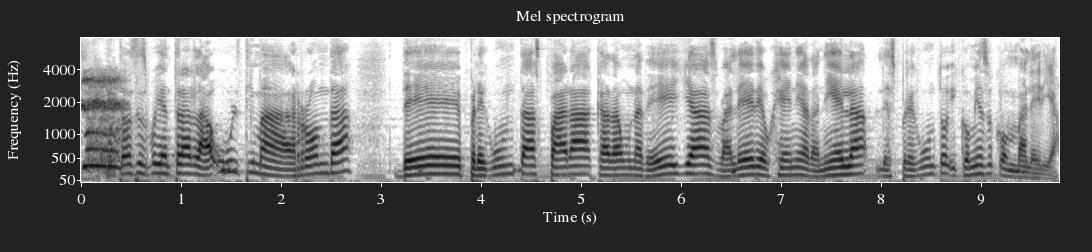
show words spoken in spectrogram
Entonces voy a entrar a la última ronda de preguntas para cada una de ellas. Valeria, Eugenia, Daniela, les pregunto y comienzo con Valeria.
